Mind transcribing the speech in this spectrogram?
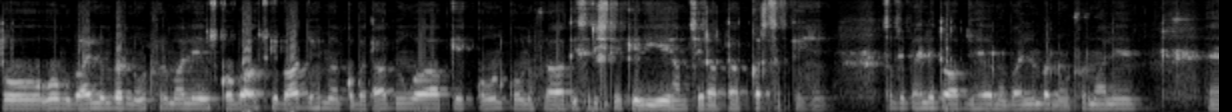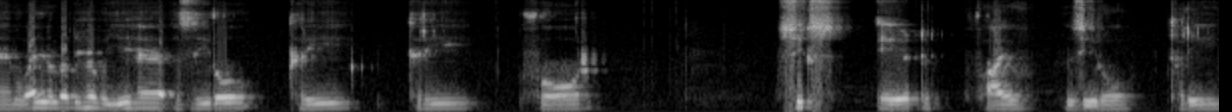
تو وہ موبائل نمبر نوٹ فرما لیں اس کو اس کے بعد جو ہے میں آپ کو بتا دوں گا کہ کون کون افراد اس رشتے کے لیے ہم سے رابطہ کر سکتے ہیں۔ سب سے پہلے تو آپ جو ہے موبائل نمبر نوٹ فرما لیں۔ موبائل نمبر جو ہے وہ یہ ہے، zero three three four six eight five zero three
